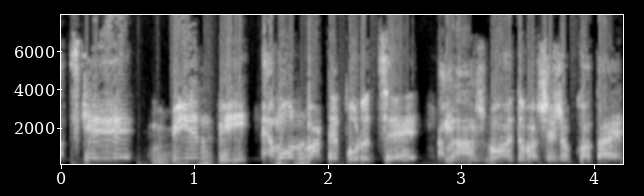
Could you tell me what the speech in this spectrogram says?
আজকে বিএনপি এমন বাটে পড়েছে আমরা আসব হয়তো বা সেসব কথায়।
